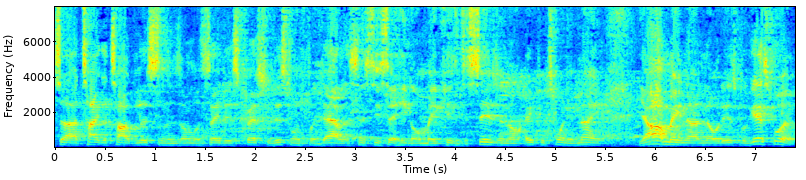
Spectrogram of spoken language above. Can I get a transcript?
to our Tiger Talk listeners, I'm gonna say this special. This one for Dallas, since he said he gonna make his decision on April 29th. Y'all may not know this, but guess what?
